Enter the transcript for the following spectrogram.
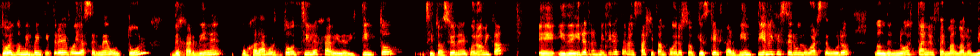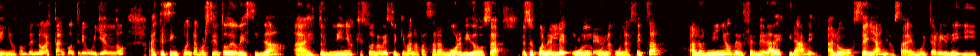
todo el 2023 voy a hacerme un tour de jardines, ojalá por todo Chile, Javi, de distintas situaciones económicas, eh, y de ir a transmitir este mensaje tan poderoso, que es que el jardín tiene que ser un lugar seguro donde no están enfermando a los niños, donde no están contribuyendo a este 50% de obesidad, a estos niños que son obesos y que van a pasar a mórbidos. O sea, eso es ponerle una, fecha a los niños de enfermedades graves a los 6 años. O sea, es muy terrible. Y,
